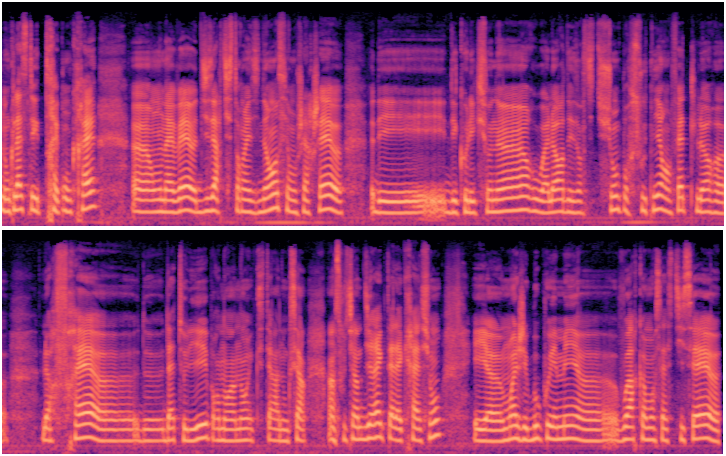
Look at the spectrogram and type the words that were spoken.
Donc là, c'était très concret. Euh, on avait 10 artistes en résidence et on cherchait euh, des, collectionneurs ou alors des institutions pour soutenir en fait leur leurs frais euh, d'atelier pendant un an, etc. Donc c'est un, soutien direct à la création. Et euh, moi, j'ai beaucoup aimé euh, voir comment ça se tissait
